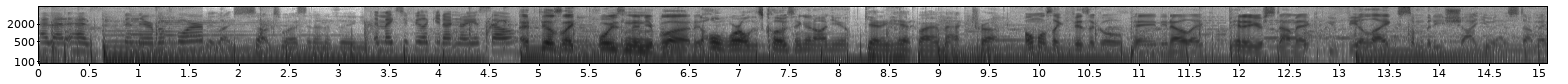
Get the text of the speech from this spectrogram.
that has been there before. It like sucks worse than anything. It makes you feel like you don't know yourself. It feels like poison in your blood. The whole world is closing in on you. Getting hit by a Mack truck. almost like physical pain, you know, like pit of your stomach. You feel like somebody shot you in the stomach.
